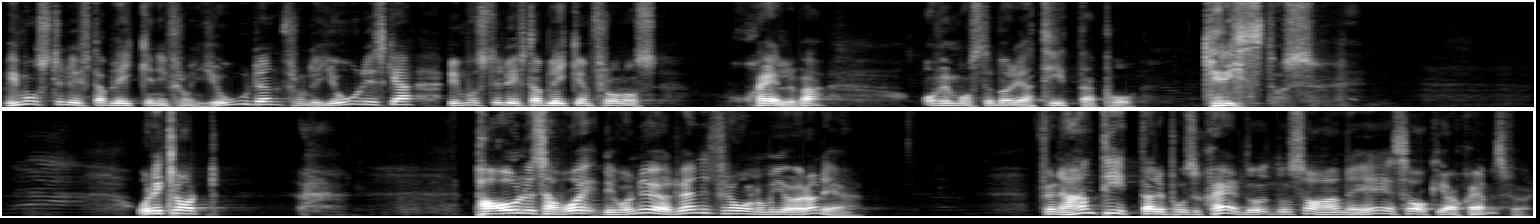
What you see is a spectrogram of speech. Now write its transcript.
Vi måste lyfta blicken ifrån jorden, från det jordiska. Vi måste lyfta blicken från oss själva och vi måste börja titta på Kristus. Och det är klart, Paulus, han var, det var nödvändigt för honom att göra det. För när han tittade på sig själv då, då sa han det är saker jag skäms för.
